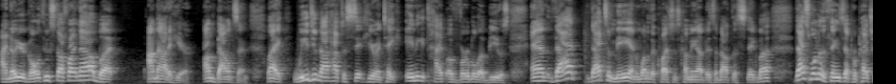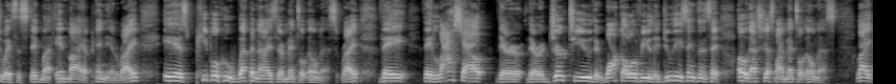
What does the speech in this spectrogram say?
I know you're going through stuff right now, but I'm out of here. I'm bouncing. Like, we do not have to sit here and take any type of verbal abuse. And that, that to me, and one of the questions coming up is about the stigma. That's one of the things that perpetuates the stigma, in my opinion, right? Is people who weaponize their mental illness, right? They, they lash out, they're, they're a jerk to you, they walk all over you, they do these things and they say, oh, that's just my mental illness. Like,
